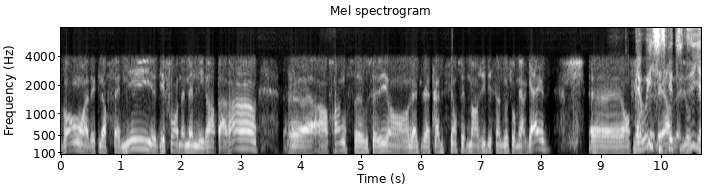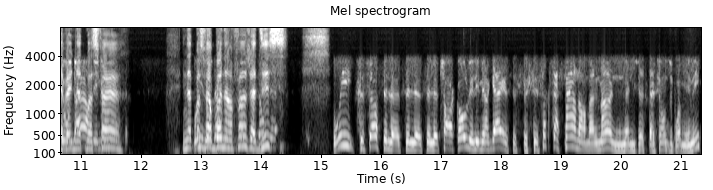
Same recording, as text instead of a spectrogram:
vont avec leur famille. Des fois, on amène les grands-parents. Euh, en France, vous savez, on, la, la tradition, c'est de manger des sandwichs au merguez. Euh, on Ben sent, oui, c'est ce que tu dis. Il y avait une atmosphère, une atmosphère bon enfant jadis. Oui, c'est ça, c'est le, c'est le, c'est le charcoal et les merguez. C'est, ça que ça sent normalement une manifestation du 1er mai.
